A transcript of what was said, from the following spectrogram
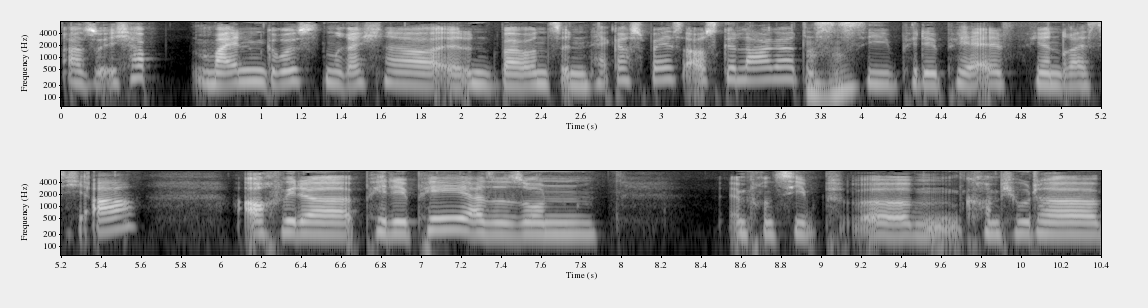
Also ich habe meinen größten Rechner in, bei uns in Hackerspace ausgelagert. Das Mhm. ist die PDP 1134A. auch wieder PDP, also so ein im Prinzip ähm, Computer,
